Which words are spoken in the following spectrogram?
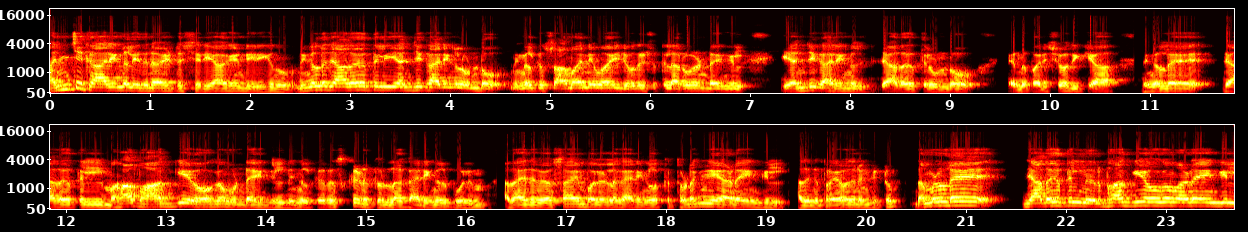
അഞ്ച് കാര്യങ്ങൾ ഇതിനായിട്ട് ശരിയാകേണ്ടിയിരിക്കുന്നു. നിങ്ങളുടെ ജാതകത്തിൽ ഈ അഞ്ച് കാര്യങ്ങൾ ഉണ്ടോ? നിങ്ങൾക്ക് സാമാന്യമായി ജ്യോതിഷത്തിൽ അറിവുണ്ടെങ്കിൽ ഈ അഞ്ച് കാര്യങ്ങൾ ജാതകത്തിൽ ഉണ്ടോ എന്ന് പരിശോധിക്കുക. നിങ്ങളുടെ ജാതകത്തിൽ മഹാഭാഗ്യ യോഗം ഉണ്ടെങ്കിൽ നിങ്ങൾക്ക് റിസ്ക് എടുത്തുള്ള കാര്യങ്ങൾ പോലും അതായത് വ്യവസായം പോലെയുള്ള കാര്യങ്ങളൊക്കെ തുടങ്ങുകയാണെങ്കിൽ അതിന് പ്രയോജനം കിട്ടും. നമ്മളുടെ ജാതകത്തിൽ നിർഭാഗ്യയോഗമാണ് എങ്കിൽ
